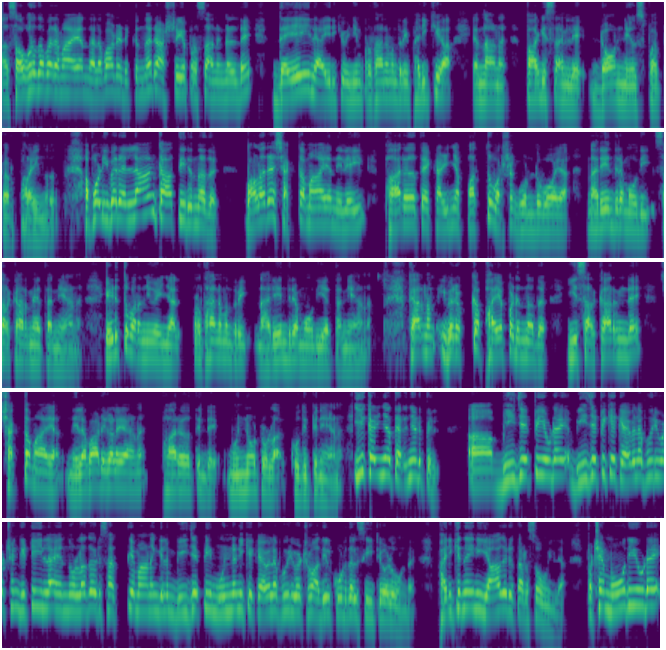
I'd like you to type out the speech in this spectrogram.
സൗഹൃദപരമായ നിലപാടെടുക്കുന്ന രാഷ്ട്രീയ പ്രസ്ഥാനങ്ങളുടെ ദയയിലായിരിക്കും ഇനിയും പ്രധാനമന്ത്രി ഭരിക്കുക എന്നാണ് പാകിസ്ഥാനിലെ ഡോൺ ന്യൂസ് പേപ്പർ പറയുന്നത്. അപ്പോൾ ഇവരെല്ലാം കാത്തിരുന്നത് വളരെ ശക്തമായ നിലയിൽ ഭാരതത്തെ കഴിഞ്ഞ പത്ത് വർഷം കൊണ്ടുപോയ നരേന്ദ്രമോദി സർക്കാരിനെ തന്നെയാണ്. എടുത്തു പറഞ്ഞു കഴിഞ്ഞാൽ പ്രധാനമന്ത്രി നരേന്ദ്രമോദിയെ തന്നെയാണ്. കാരണം ഇവരൊക്കെ ഭയപ്പെടുന്നത് ഈ സർക്കാരിന്റെ ശക്തമായ നിലപാടുകളെയാണ് ഭാരതത്തിന്റെ മുന്നോട്ടുള്ള കുതിപ്പിനെയാണ്. ഈ കഴിഞ്ഞ തെരഞ്ഞെടുപ്പിൽ ബി ജെ പിയുടെ ബി ജെ പിക്ക് കേവല ഭൂരിപക്ഷം കിട്ടിയില്ല എന്നുള്ളത് ഒരു സത്യമാണെങ്കിലും ബി ജെ പി മുന്നണിക്ക് കേവല ഭൂരിപക്ഷവും അതിൽ കൂടുതൽ സീറ്റുകളും ഉണ്ട്. ഭരിക്കുന്നതിന് യാതൊരു തടസ്സവുമില്ല. പക്ഷേ മോദിയുടെ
